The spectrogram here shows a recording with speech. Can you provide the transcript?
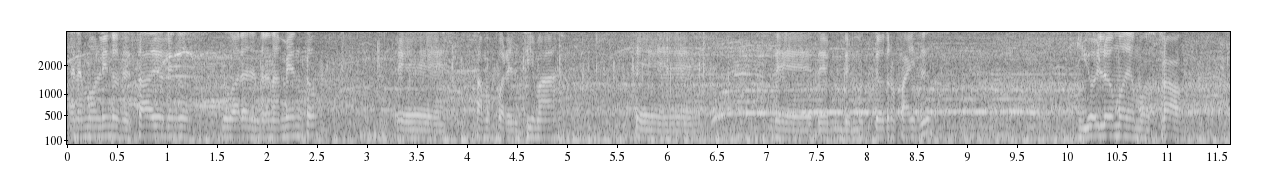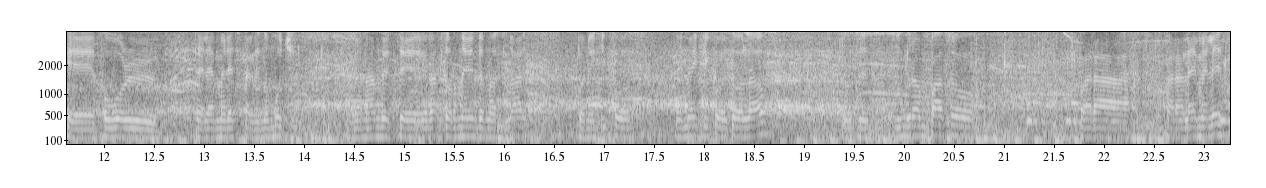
Tenemos lindos estadios, lindos lugares de entrenamiento. Eh, estamos por encima eh, de, otros países. Y hoy lo hemos demostrado, que el fútbol de la MLS está creciendo mucho. Ganando este gran torneo internacional con equipos de México, de todos lados. Entonces es un gran paso para, para la MLS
